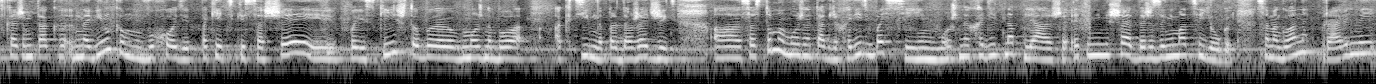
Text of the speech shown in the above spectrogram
скажем так, новинкам в уходе пакетики саше и пояски, чтобы можно было активно продолжать жить. А со стомой можно также ходить в бассейн, можно ходить на пляже. Это не мешает даже заниматься йогой. Самое главное – правильный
